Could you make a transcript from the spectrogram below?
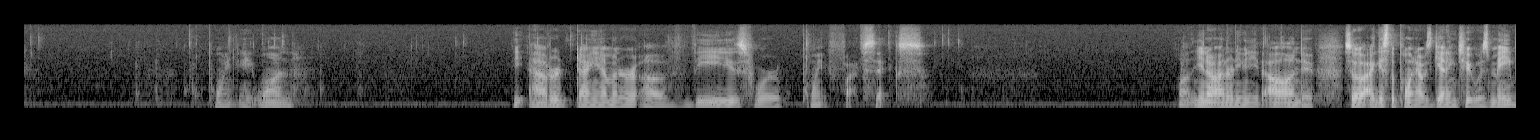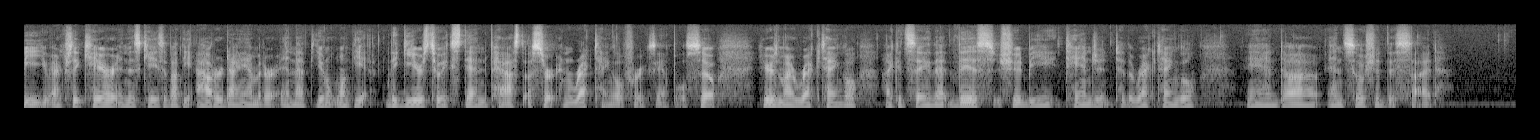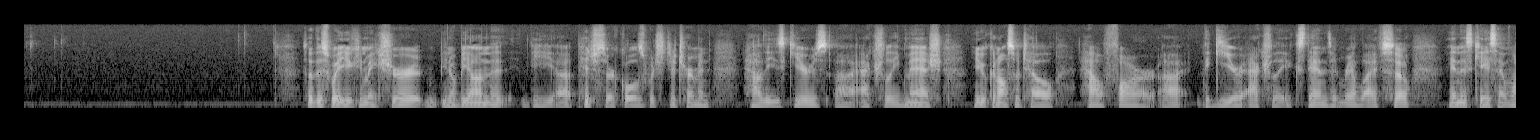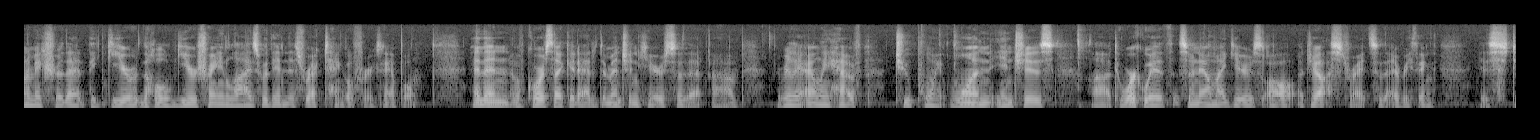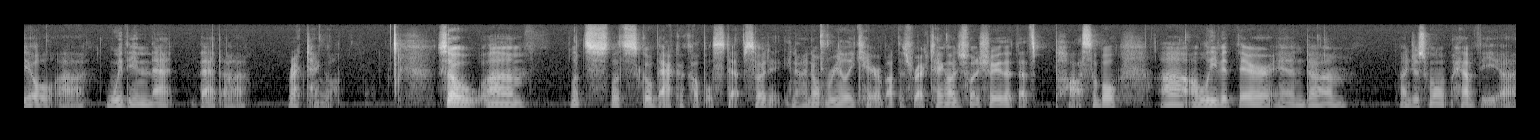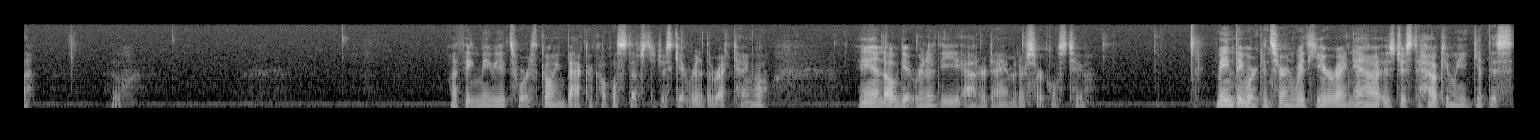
0.81. The outer diameter of these were 0.56. Well, you know, I don't even need that. I'll undo. So I guess the point I was getting to was maybe you actually care in this case about the outer diameter and that you don't want the, the gears to extend past a certain rectangle, for example. So here's my rectangle. I could say that this should be tangent to the rectangle and, uh, and so should this side. So this way you can make sure, you know, beyond the, the uh, pitch circles, which determine how these gears uh, actually mesh, you can also tell how far uh, the gear actually extends in real life. So in this case, I want to make sure that the gear, the whole gear train lies within this rectangle, for example. And then, of course, I could add a dimension here so that um, really I only have 2.1 inches uh, to work with. So now my gears all adjust, right? So that everything is still uh, within that, that uh, rectangle. So um, let's let's go back a couple steps. So I, you know I don't really care about this rectangle. I just want to show you that that's possible. Uh, I'll leave it there, and um, I just won't have the. Uh, I think maybe it's worth going back a couple steps to just get rid of the rectangle. And I'll get rid of the outer diameter circles too. Main thing we're concerned with here right now is just how can we get this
